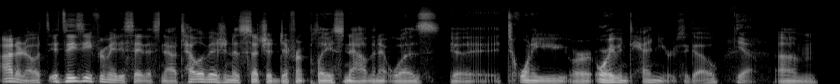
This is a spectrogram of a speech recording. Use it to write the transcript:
i don't know it's, it's easy for me to say this now television is such a different place now than it was uh, 20 or, or even 10 years ago Yeah. Um,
